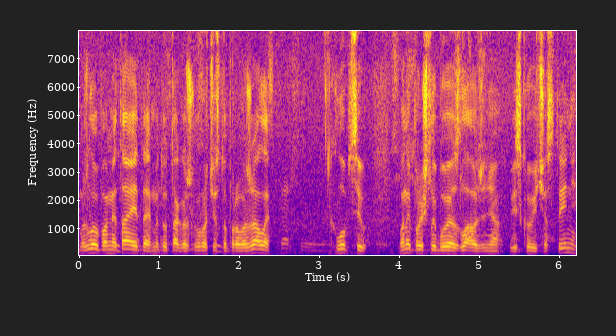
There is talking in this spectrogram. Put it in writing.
Можливо, пам'ятаєте, ми тут також урочисто проважали хлопців. Вони пройшли бойове злагодження в військовій частині.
